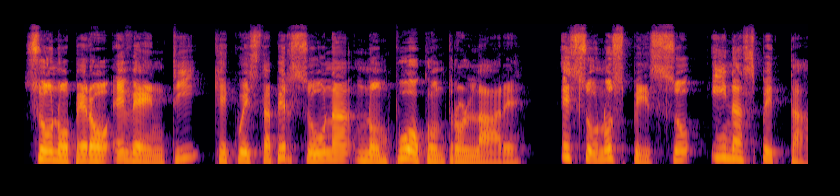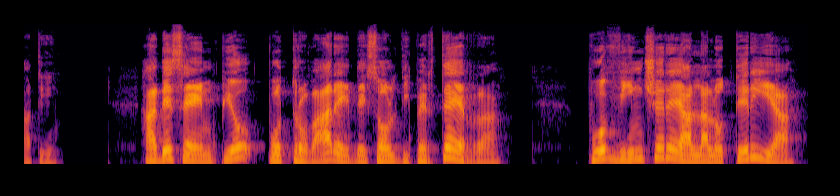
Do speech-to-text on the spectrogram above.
Sono però eventi che questa persona non può controllare e sono spesso inaspettati. Ad esempio, può trovare dei soldi per terra, può vincere alla lotteria,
